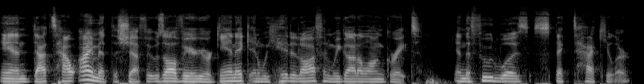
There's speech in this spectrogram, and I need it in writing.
and that's how I met the chef. It was all very organic, and we hit it off, and we got along great. And the food was spectacular.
